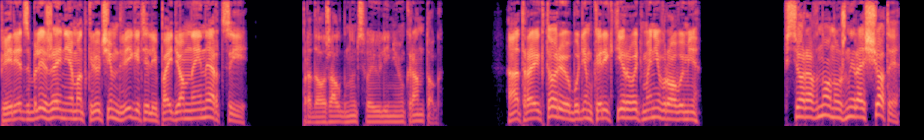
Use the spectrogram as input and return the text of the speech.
«Перед сближением отключим двигатели, пойдем на инерции», продолжал гнуть свою линию Крантог а траекторию будем корректировать маневровыми. Все равно нужны расчеты,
